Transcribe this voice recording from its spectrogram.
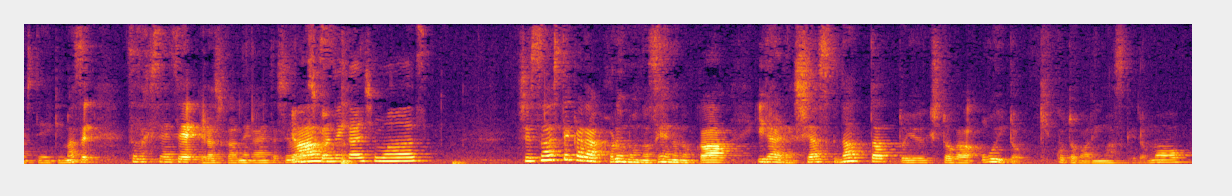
いしていきます。佐々木先生よろしくお願いいたします。よろしくお願いします。出産してからホルモンのせいなのかイライラしやすくなったという人が多いと聞くことがありますけども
